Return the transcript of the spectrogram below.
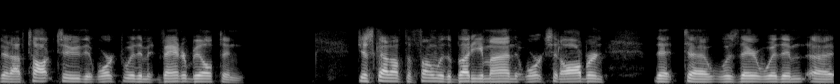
that I've talked to that worked with him at Vanderbilt and just got off the phone with a buddy of mine that works at Auburn that uh, was there with him. Uh,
